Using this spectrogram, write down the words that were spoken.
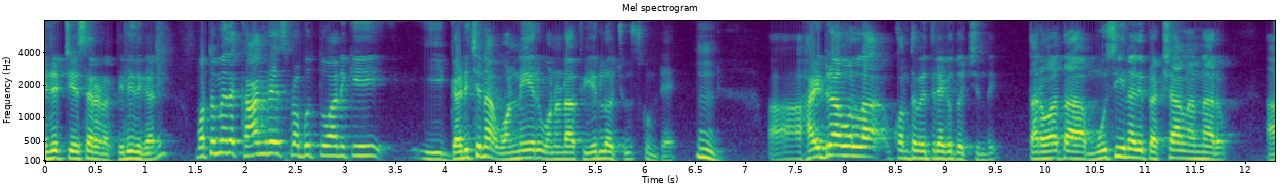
ఎడిట్ చేశారో నాకు తెలియదు కానీ మొత్తం మీద కాంగ్రెస్ ప్రభుత్వానికి ఈ గడిచిన one year one and half ఇయర్లో చూసుకుంటే హైడ్రా వల్ల కొంత వ్యతిరేకత వచ్చింది. తర్వాత మూసీ నది ప్రక్షాళన అన్నారు. ఆ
